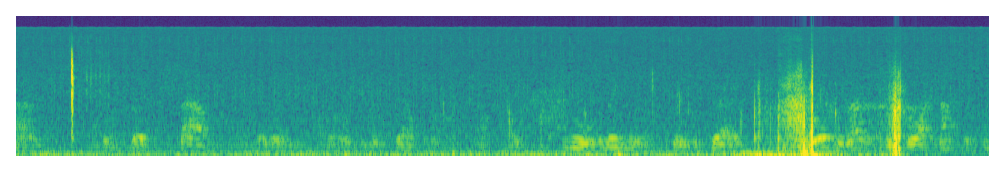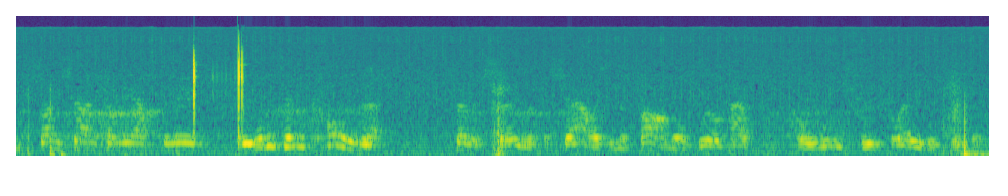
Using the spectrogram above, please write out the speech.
And in the south, it'll be down northern England through the day. We'll present some brightness and some sunshine come the afternoon. It will be getting colder. So much so that the showers in the far north will have a wintry flavour to them.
